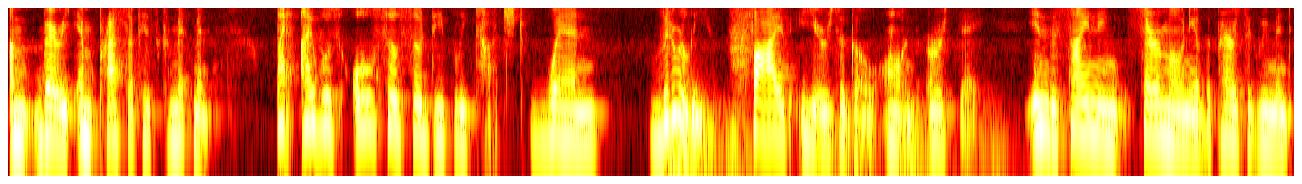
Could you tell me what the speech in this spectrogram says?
um, very impressive his commitment. But I was also so deeply touched when, literally five years ago on Earth Day, in the signing ceremony of the Paris Agreement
